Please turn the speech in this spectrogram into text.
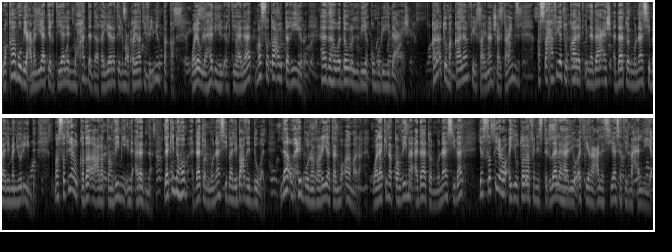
وقاموا بعمليات اغتيال محددة غيرت المعطيات في المنطقة. ولولا هذه الاغتيالات ما استطاعوا التغيير. هذا هو الدور الذي يقوم به داعش. قرأت مقالا في الفاينانشال تايمز. الصحفية قالت إن داعش أداة مناسبة لمن يريد. نستطيع القضاء على التنظيم إن أردنا لكنهم أداة مناسبة لبعض الدول. لا أحب نظرية المؤامرة ولكن التنظيم أداة مناسبة يستطيع أي طرف استغلالها ليؤثر على السياسة المحلية.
